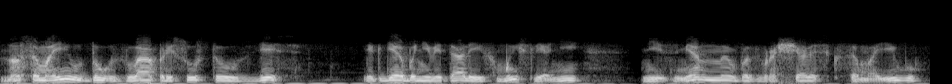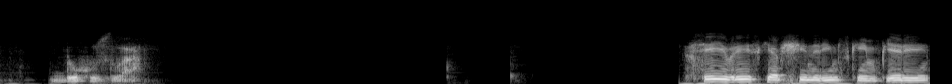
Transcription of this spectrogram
но Самаил, дух зла, присутствовал здесь, и где бы ни витали их мысли, они неизменно возвращались к Самаилу, духу зла. Все еврейские общины Римской империи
